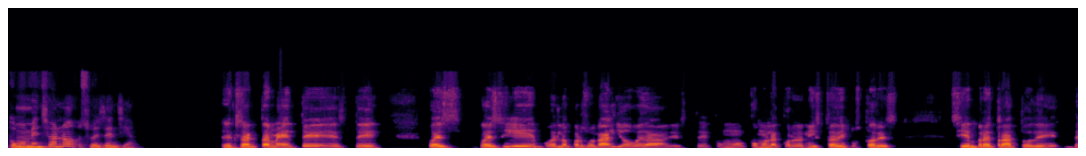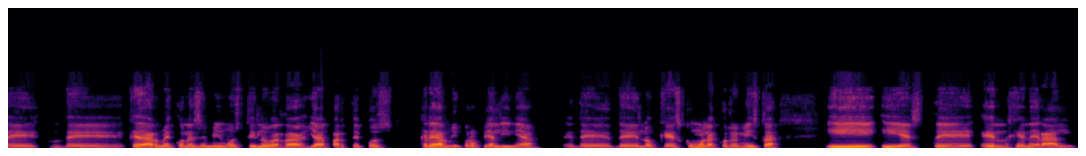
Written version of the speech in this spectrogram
como menciono, su esencia. Exactamente, este, pues pues sí, pues lo personal yo, ¿verdad? Este, como, como el acordeonista de impostores, siempre trato de, de, de, quedarme con ese mismo estilo, ¿verdad? Y aparte, pues, crear mi propia línea de, de lo que es como el acordeonista. Y, y, este, en general,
